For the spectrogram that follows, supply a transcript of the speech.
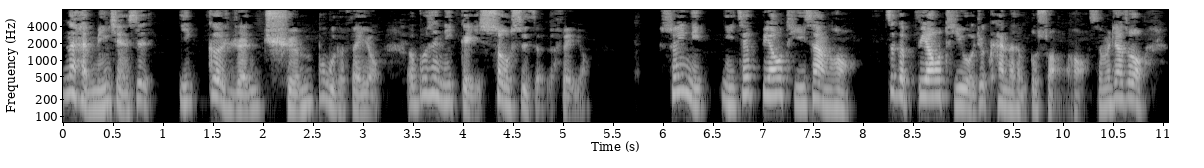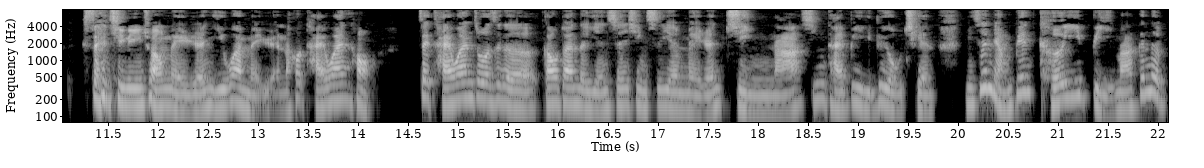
那很明显是一个人全部的费用，而不是你给受试者的费用。所以你你在标题上哦，这个标题我就看得很不爽了哦。什么叫做三期临床每人一万美元？然后台湾哈，在台湾做这个高端的延伸性试验，每人仅拿新台币六千。你这两边可以比吗？跟的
